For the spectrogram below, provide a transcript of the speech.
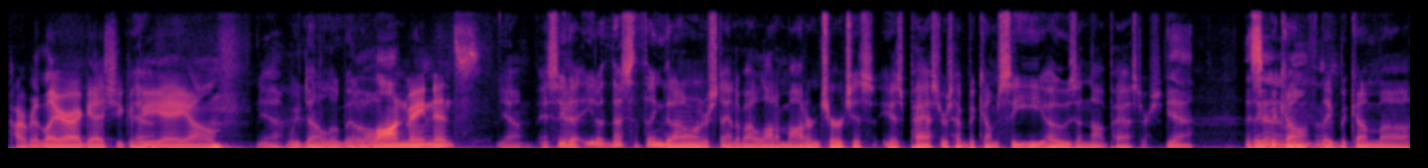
carpet layer, I guess. You could Yeah. be a um yeah. We've done a little bit a of all lawn maintenance. Yeah, and see Yeah. that you know that's the thing that I don't understand about a lot of modern churches is pastors have become CEOs and not pastors. Yeah. They They've sit in an become they've become uh,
